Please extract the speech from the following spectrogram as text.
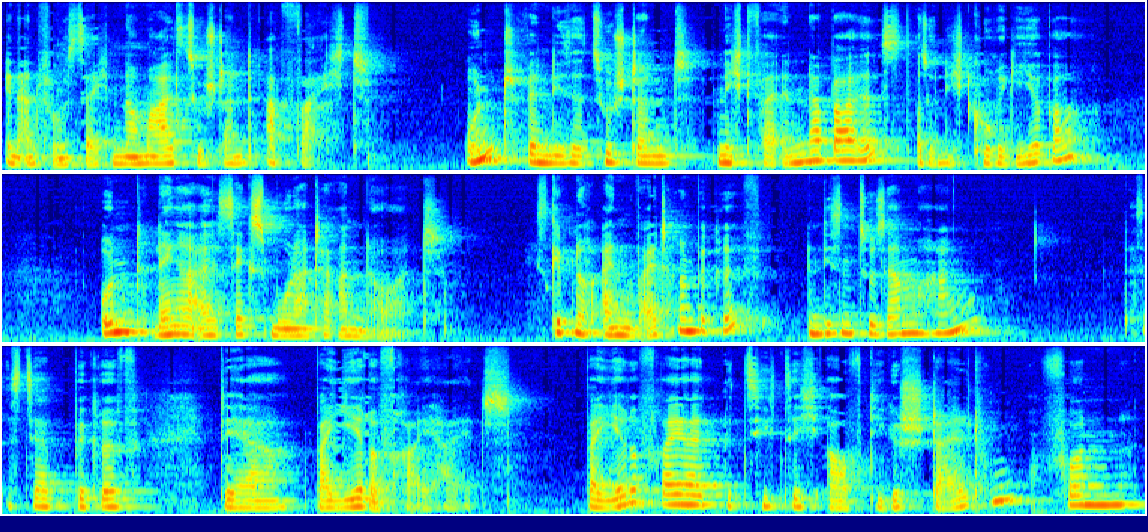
in Anführungszeichen Normalzustand abweicht. Und wenn dieser Zustand nicht veränderbar ist, also nicht korrigierbar, und länger als sechs Monate andauert. Es gibt noch einen weiteren Begriff in diesem Zusammenhang. Das ist der Begriff der Barrierefreiheit. Barrierefreiheit bezieht sich auf die Gestaltung von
